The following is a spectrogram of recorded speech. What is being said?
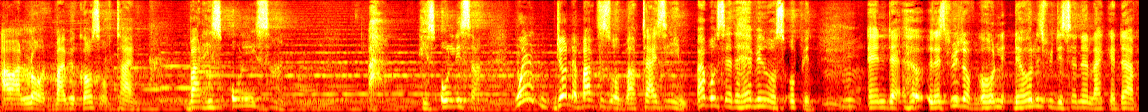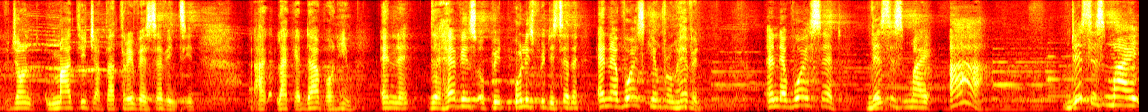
our Lord, but because of time, but his only son. His only son. When John the Baptist was baptizing him, Bible said the heaven was open, mm-hmm. and the, the, spirit of God, the Holy Spirit descended like a dove. John Matthew chapter three verse seventeen, uh, like a dove on him, and the, the heavens opened. Holy Spirit descended, and a voice came from heaven, and the voice said, "This is my ah, this is my."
